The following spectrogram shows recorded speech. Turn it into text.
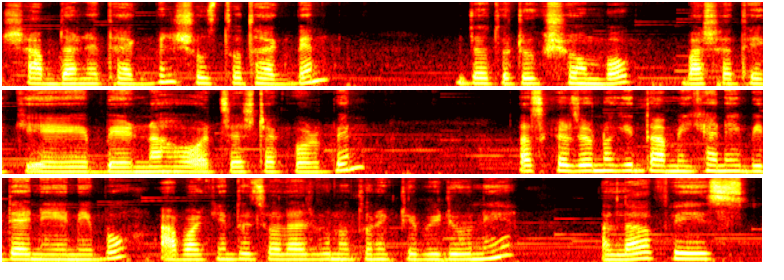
সাবধানে থাকবেন, সুস্থ থাকবেন। যতটুকু সম্ভব বাসা থেকে বের না হওয়ার চেষ্টা করবেন। আজকের জন্য কিন্তু আমি এখানেই বিদায় নিয়ে নিব। আবার কিন্তু চলে আসব নতুন একটি ভিডিও নিয়ে। আল্লাহ হাফিজ।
